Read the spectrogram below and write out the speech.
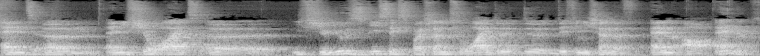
And, um, and if you write, uh, if you use this expression to write the, the definition of MRN,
